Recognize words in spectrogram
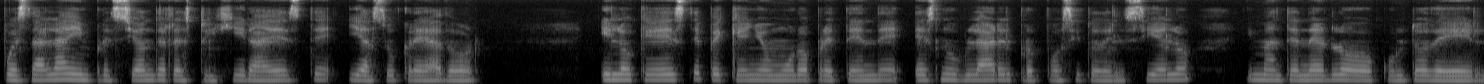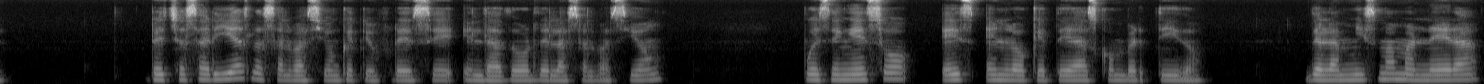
pues da la impresión de restringir a éste y a su creador. Y lo que este pequeño muro pretende es nublar el propósito del cielo y mantenerlo oculto de él. ¿Rechazarías la salvación que te ofrece el dador de la salvación? Pues en eso es en lo que te has convertido. De la misma manera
